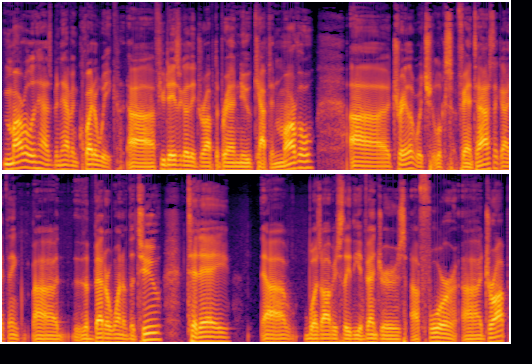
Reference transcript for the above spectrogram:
Marvel has been having quite a week. Uh, a few days ago, they dropped the brand new Captain Marvel uh, trailer, which looks fantastic. I think uh, the better one of the two. Today uh, was obviously the Avengers uh, 4 uh, drop.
